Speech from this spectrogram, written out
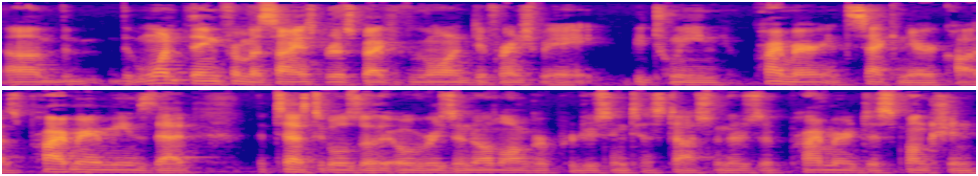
um, the, the, one thing from a science perspective, we want to differentiate between primary and secondary cause. Primary means that the testicles or the ovaries are no longer producing testosterone. There's a primary dysfunction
